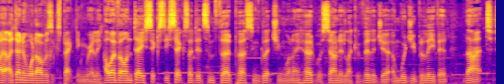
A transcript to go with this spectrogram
I, I don't know what I was expecting really. However, on day 66, I did some third person glitching when I heard what sounded like a villager, and would you believe it, that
